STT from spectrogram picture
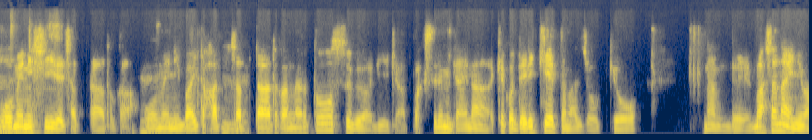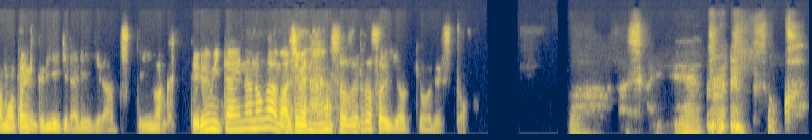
ん多めに仕入れちゃったとか、うん多めにバイト張っちゃったとかになると、すぐは利益を圧迫するみたいな、結構デリケートな状況なんで、まあ、社内にはもうとにかく利益だ、利益だっつって言いまくってるみたいなのが、真面目な話をするとそういう状況ですと。まあ、確かにね。そうか。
